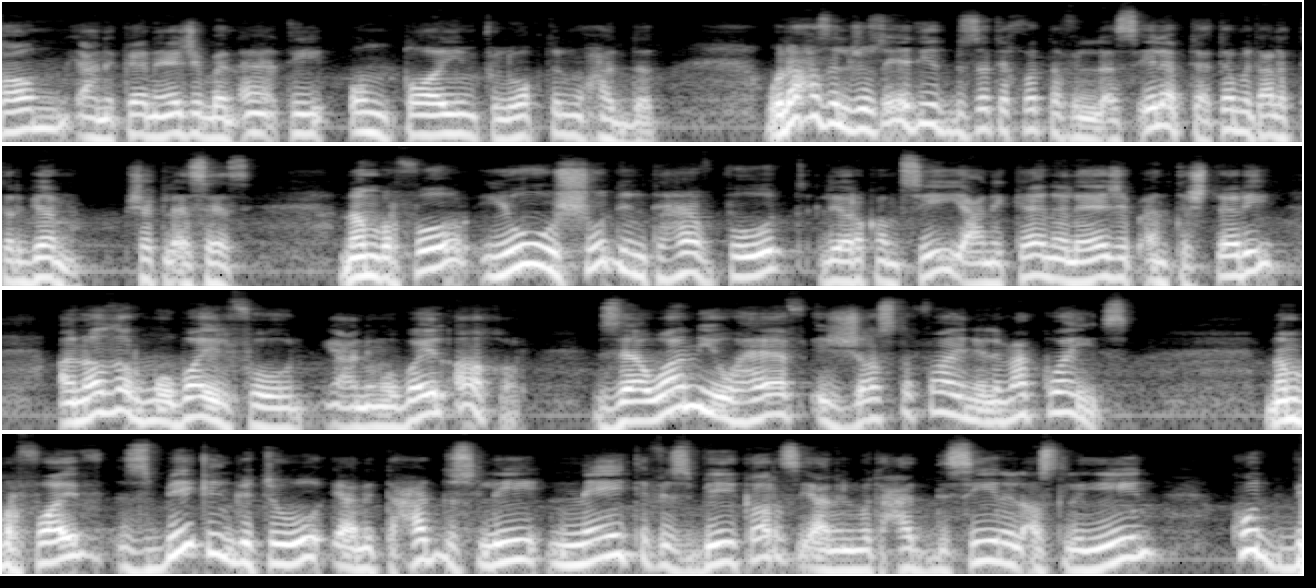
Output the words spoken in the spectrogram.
come يعني كان يجب أن آتي on time في الوقت المحدد. ولاحظ الجزئية دي بالذات يا إخواتنا في الأسئلة بتعتمد على الترجمة بشكل أساسي. number 4 you shouldn't have bought اللي رقم C يعني كان لا يجب أن تشتري another mobile phone يعني موبايل آخر. The one you have is just fine اللي معاك كويس. number 5 speaking to يعني التحدث ل native speakers يعني المتحدثين الأصليين could be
